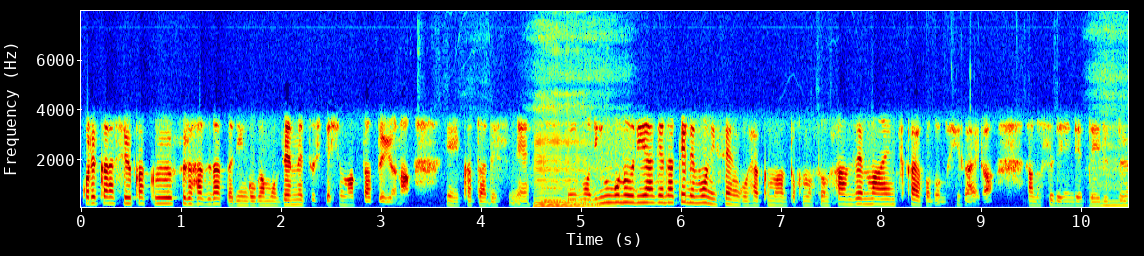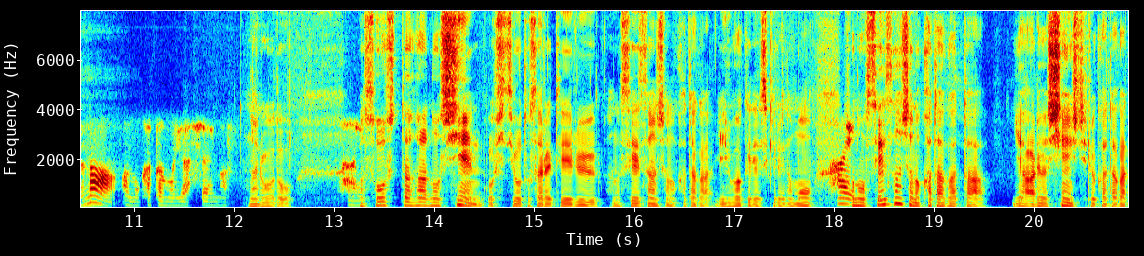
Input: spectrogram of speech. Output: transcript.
これから収穫するはずだったリンゴがもう全滅してしまったというような、えー方ですね。うんでもうリンゴの売り上げだけでも2500万とか、もその3000万円近いほどの被害があのすでに出ているというようなあの方もいらっしゃいます。なるほど。はいまあそうしたあの支援を必要とされているあの生産者の方がいるわけですけれども、はいその生産者の方々やあるいは支援している方々、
